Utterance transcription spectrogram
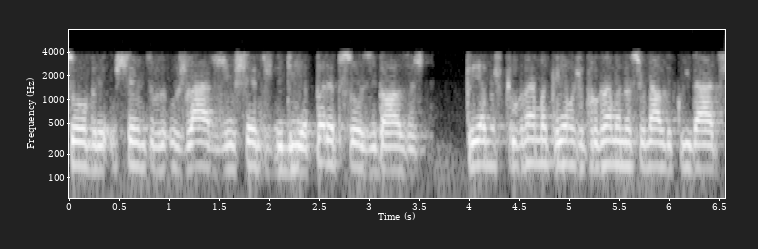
sobre os centros, os lares e os centros de dia para pessoas idosas. Criamos programa, criamos o Programa Nacional de Cuidados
